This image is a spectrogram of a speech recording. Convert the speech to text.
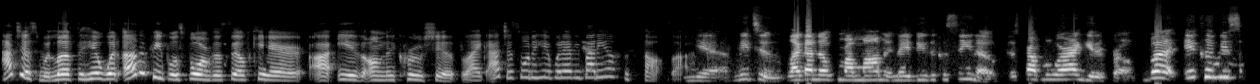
I just would love to hear what other people's forms of self care uh, is on the cruise ship. Like, I just want to hear what everybody else's thoughts are. Yeah, me too. Like I know for my mom, it may be the casino. That's probably where I get it from. But it could be something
